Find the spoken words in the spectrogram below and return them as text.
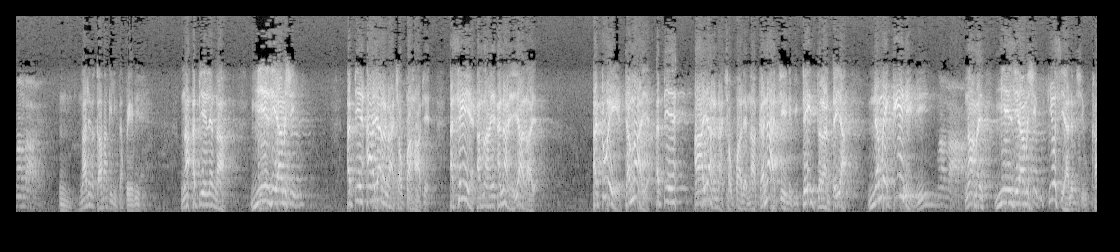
မှန်ပါပဲอืมငါလည်းကာမကိလေသာပယ်ပြီငါအပြင်လည်းငါမြင်စရာမရှိအပြင်အာရဏ6ပါးဟာဖြင့်အသိရဲ့အလှရဲ့အနရဲ့ရတာရဲ့အတွေ့ဓမ္မရဲ့အပြင်အာရဏ6ပါးလည်းငါကဏ္ဍကြည်နေပြီဒိဋ္ဌရံတရား နမိတ်ကင်းနေပြီမှန်ပါငါမမြင်စရာမရှိဘူးညှို့စရာလည်းမရှိဘူးခံ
